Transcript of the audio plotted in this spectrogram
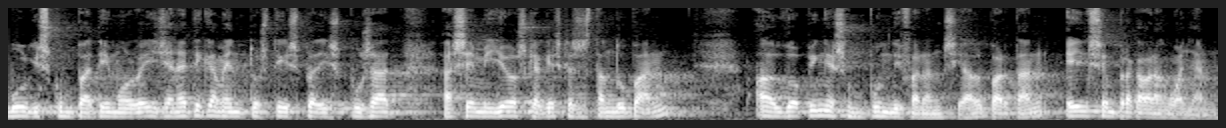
vulguis competir molt bé i genèticament tu estiguis predisposat a ser millors que aquells que s'estan dopant, el doping és un punt diferencial, per tant, ells sempre acabaran guanyant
